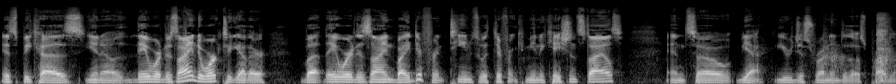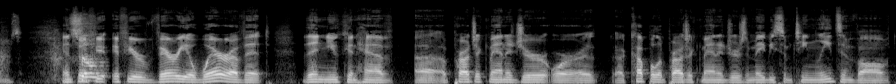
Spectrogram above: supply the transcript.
It's because, you know, they were designed to work together, but they were designed by different teams with different communication styles. And so, yeah, you just run into those problems. And so, so if, you're, if you're very aware of it, then you can have a project manager or a, a, couple of project managers and maybe some team leads involved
